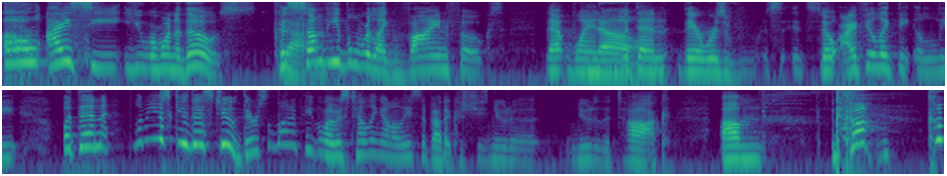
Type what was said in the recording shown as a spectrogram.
Oh, I see. You were one of those. Because Yeah. some people were like Vine folks that went, No. but then there was, so I feel like the elite. But then let me ask you this too. There's a lot of people, I was telling Anneliese about it because she's new to new to the talk. Um, Come come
